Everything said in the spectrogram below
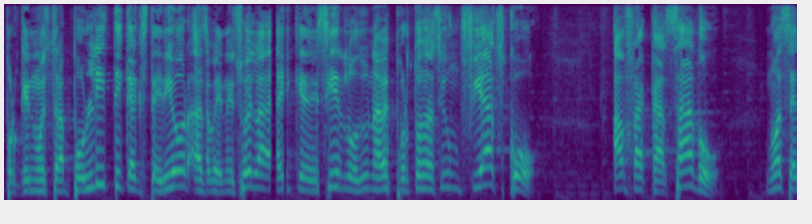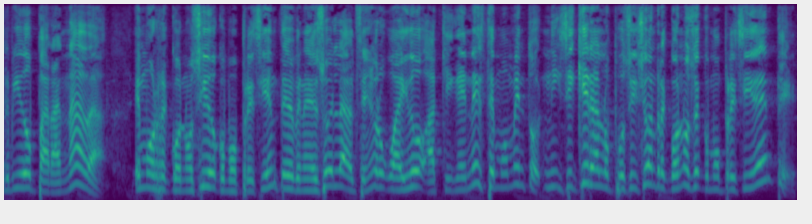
porque nuestra política exterior hacia Venezuela, hay que decirlo de una vez por todas, ha sido un fiasco, ha fracasado no ha servido para nada. Hemos reconocido como presidente de Venezuela al señor Guaidó, a quien en este momento ni siquiera la oposición reconoce como presidente,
